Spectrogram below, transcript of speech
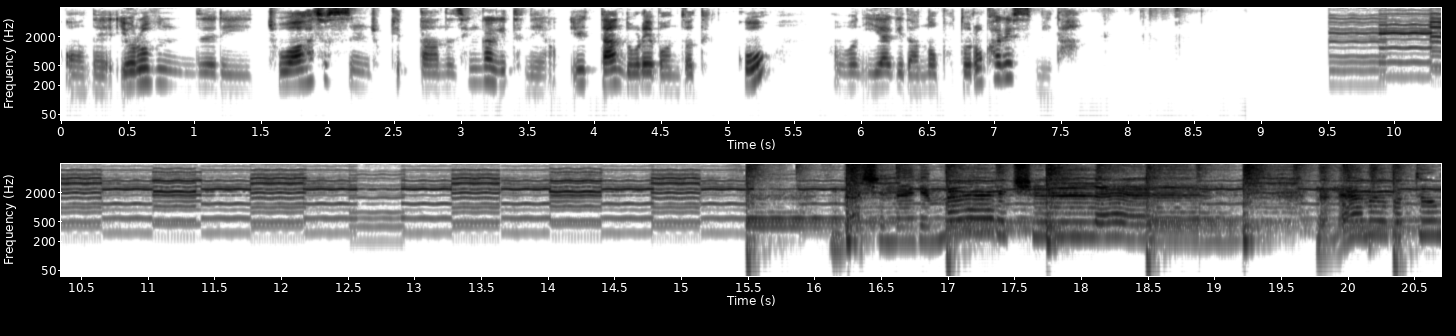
어, 네, 여러분들이 좋아하셨으면 좋겠다는 생각이 드네요. 일단 노래 먼저 듣고 한번 이야기 나눠보도록 하겠습니다. 다시 내게 말해줄래 난 아무것도 못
